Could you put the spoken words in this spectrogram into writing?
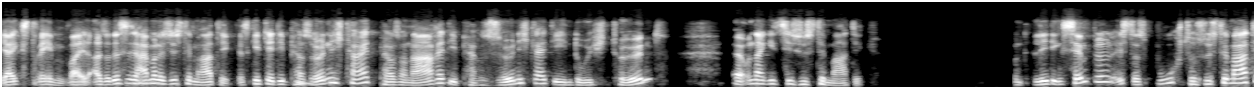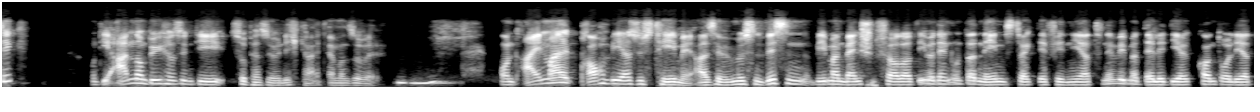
Ja, extrem, weil also das ist ja einmal eine Systematik. Es gibt ja die Persönlichkeit, Personare, die Persönlichkeit, die ihn durchtönt äh, und dann gibt es die Systematik. Und Leading Simple ist das Buch zur Systematik und die anderen Bücher sind die zur Persönlichkeit, wenn man so will. Mhm. Und einmal brauchen wir ja Systeme. Also wir müssen wissen, wie man Menschen fördert, wie man den Unternehmenszweck definiert, ne, wie man delegiert, kontrolliert.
